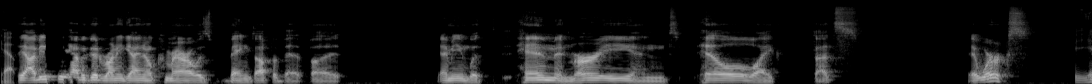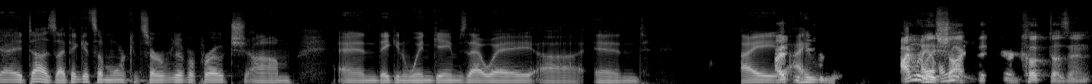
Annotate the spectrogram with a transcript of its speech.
Yep. they obviously have a good running guy. I know Kamara is banged up a bit, but I mean, with him and Murray and Hill, like that's it works. Yeah, it does. I think it's a more conservative approach, um, and they can win games that way. Uh, and I, I I i'm really I shocked only- that Jared Cook doesn't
